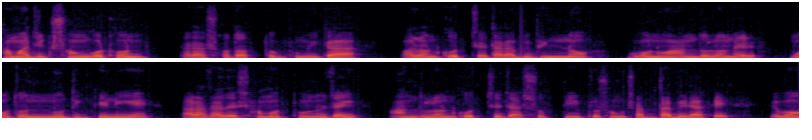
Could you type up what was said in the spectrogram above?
সামাজিক সংগঠন তারা সদর্থক ভূমিকা পালন করছে, তারা বিভিন্ন গণ আন্দোলনের মতন নদীকে নিয়ে তারা তাদের সামর্থ্য অনুযায়ী আন্দোলন করছে যা সত্যিই প্রশংসার দাবি রাখে এবং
